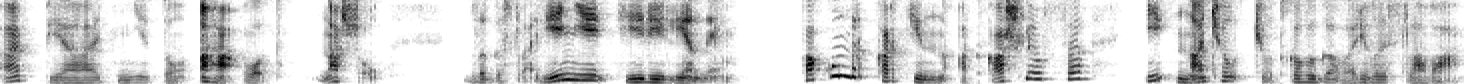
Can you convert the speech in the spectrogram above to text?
опять не то. Ага, вот, нашел. Благословение Тирилены. Факундр картинно откашлялся и начал, четко выговаривая слова.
